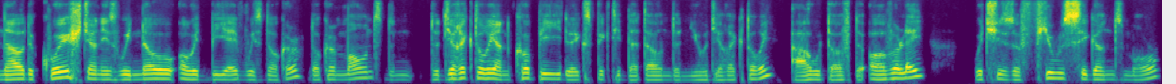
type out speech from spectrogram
Now the question is, we know how it behaves with Docker. Docker mounts the, the directory and copy the expected data on the new directory out of the overlay, which is a few seconds more.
